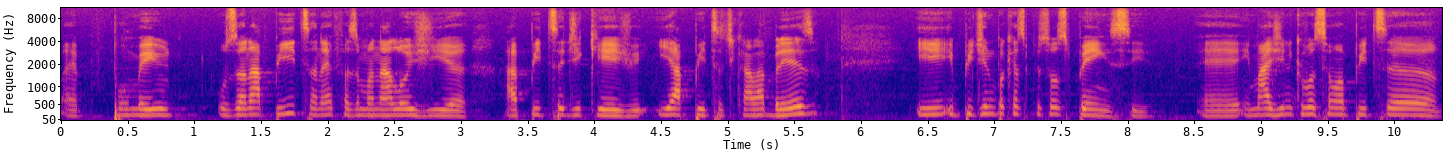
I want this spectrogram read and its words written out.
é, por meio usando a pizza, né, fazer uma analogia a pizza de queijo e a pizza de calabresa, e, e pedindo para que as pessoas pensem. É, imagine que você é uma pizza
